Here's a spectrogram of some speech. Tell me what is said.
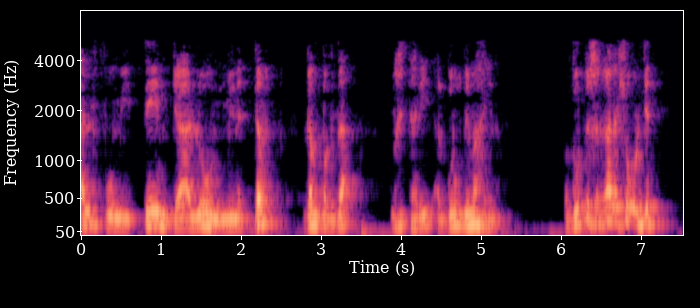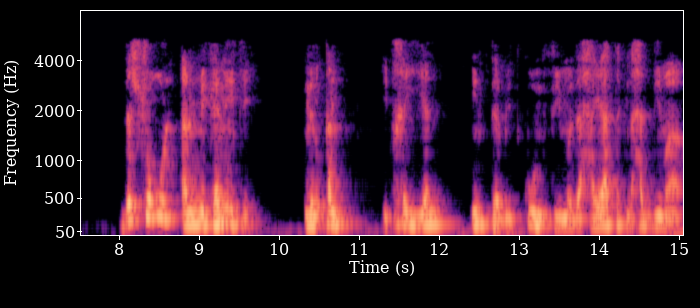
2200 جالون من الدم. قلبك ده الله تاري القلوب دي ما هنا. القلوب دي شغالة شغل جد. ده الشغل الميكانيكي للقلب. يتخيل انت بتكون في مدى حياتك لحد ما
